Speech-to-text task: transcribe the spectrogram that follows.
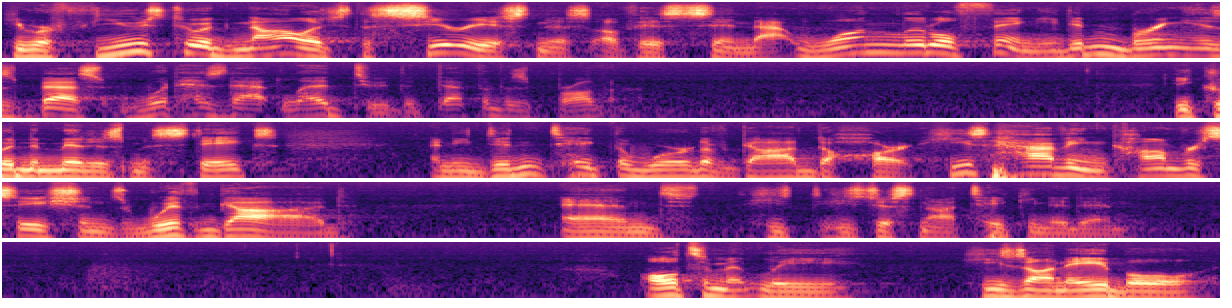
He refused to acknowledge the seriousness of his sin. That one little thing, he didn't bring his best. What has that led to? The death of his brother. He couldn't admit his mistakes, and he didn't take the word of God to heart. He's having conversations with God, and he's, just not taking it in. Ultimately, he's unable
